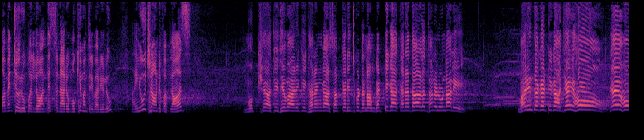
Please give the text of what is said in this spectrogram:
మొమెంటో రూపంలో అందిస్తున్నారు ముఖ్యమంత్రి వర్యులు హ్యూజ్ రౌండ్ ఆఫ్ అప్లాజ్ ముఖ్య అతిథి వారికి ఘనంగా సత్కరించుకుంటున్నాం గట్టిగా కరతాళ ధ్వనులు ఉండాలి మరింత గట్టిగా జై హో జై హో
